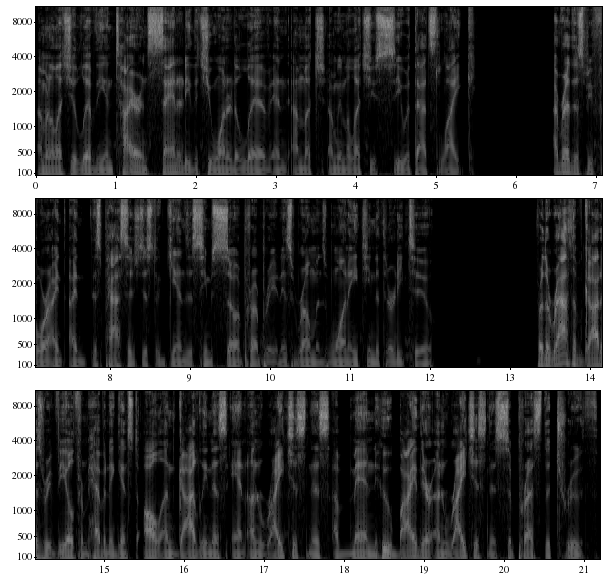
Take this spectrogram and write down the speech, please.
I'm going to let you live the entire insanity that you wanted to live and I'm not I'm going to let you see what that's like I've read this before I, I this passage just again this seems so appropriate it's Romans 1 18 to 32 for the wrath of God is revealed from heaven against all ungodliness and unrighteousness of men who by their unrighteousness suppress the truth.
